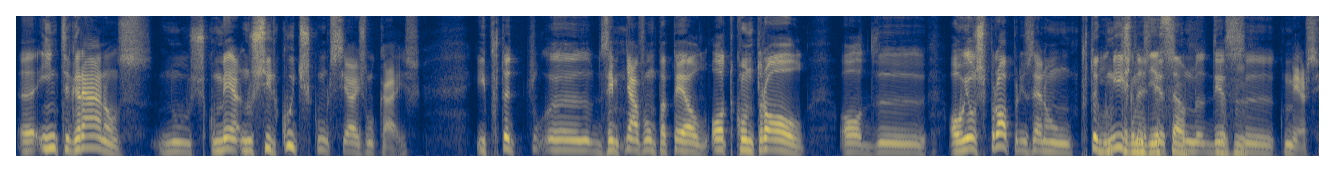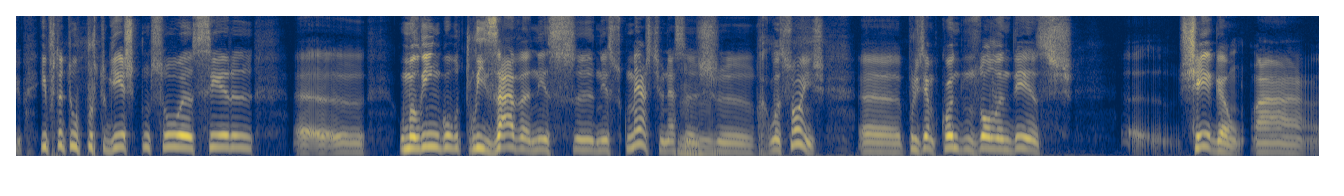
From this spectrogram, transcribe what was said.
uh, integraram-se nos, nos, circuitos comerciais locais e, portanto, uh, desempenhavam um papel ou de controle ou, de, ou eles próprios eram protagonistas desse, desse uhum. comércio. E, portanto, o português começou a ser uma língua utilizada nesse, nesse comércio, nessas uhum. relações. por exemplo, quando os holandeses chegam à,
